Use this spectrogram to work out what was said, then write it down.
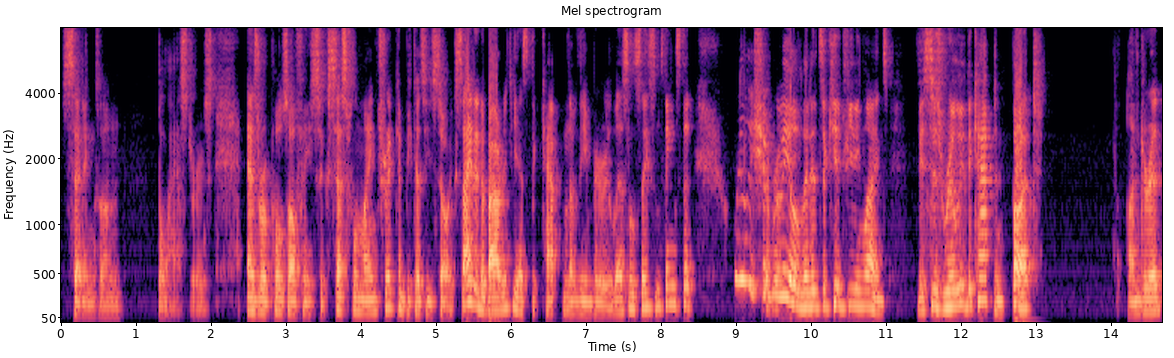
settings on blasters. Ezra pulls off a successful mind trick, and because he's so excited about it, he has the captain of the Imperial vessel say some things that really should reveal that it's a kid feeding lines. This is really the captain, but under a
